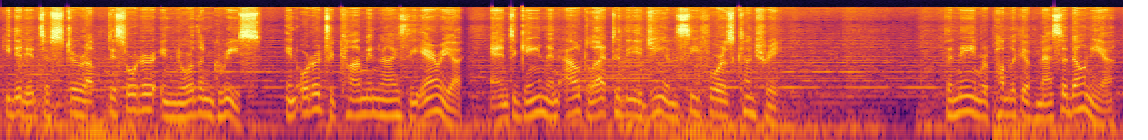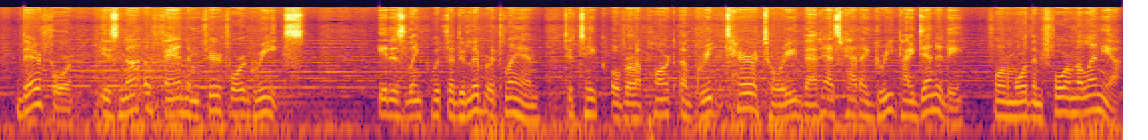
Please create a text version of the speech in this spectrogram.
he did it to stir up disorder in northern Greece, in order to communize the area, and to gain an outlet to the Aegean Sea for his country. The name Republic of Macedonia, therefore, is not a phantom fear for Greeks. It is linked with a deliberate plan, to take over a part of Greek territory that has had a Greek identity, for more than four millennia.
